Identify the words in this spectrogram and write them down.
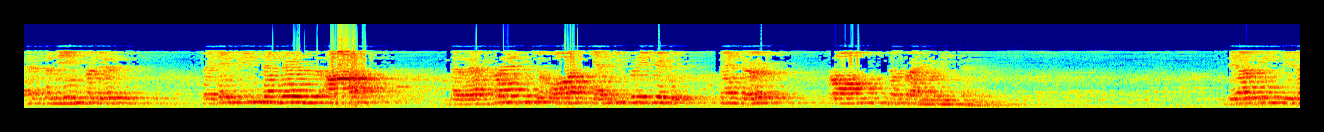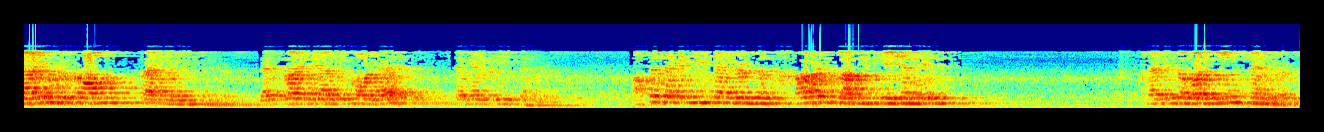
as the name suggests secondary standards are the reference or calibrated standards from the primary standards. They are being derived from primary standards. That's why they are being called as secondary standards. After secondary standards, the third classification is that is the working standards.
